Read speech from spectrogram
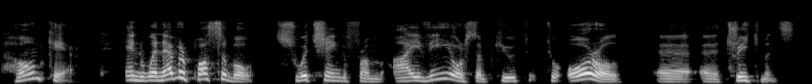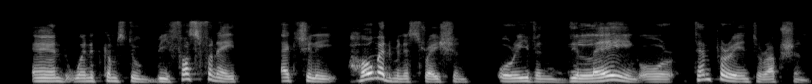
home care, and whenever possible, switching from IV or subcut to oral uh, uh, treatments. And when it comes to biphosphonate, actually home administration or even delaying or temporary interruption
